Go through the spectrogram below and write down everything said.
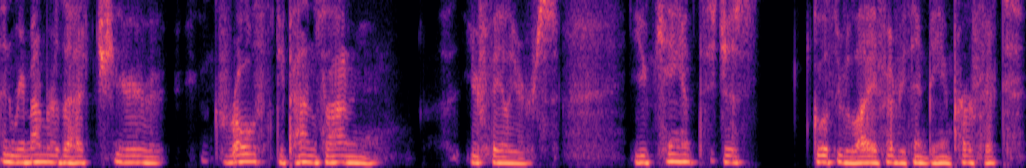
And remember that your growth depends on your failures. You can't just go through life, everything being perfect.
